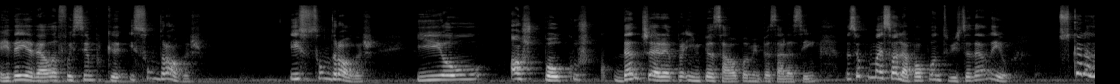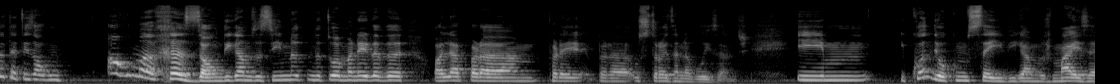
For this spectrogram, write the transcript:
a ideia dela foi sempre que isso são drogas. Isso são drogas. E eu, aos poucos, antes era impensável para mim pensar assim, mas eu começo a olhar para o ponto de vista dela e eu, se calhar até tens algum, alguma razão, digamos assim, na, na tua maneira de olhar para, para, para os esteroides anabolizantes. E, e quando eu comecei, digamos, mais a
